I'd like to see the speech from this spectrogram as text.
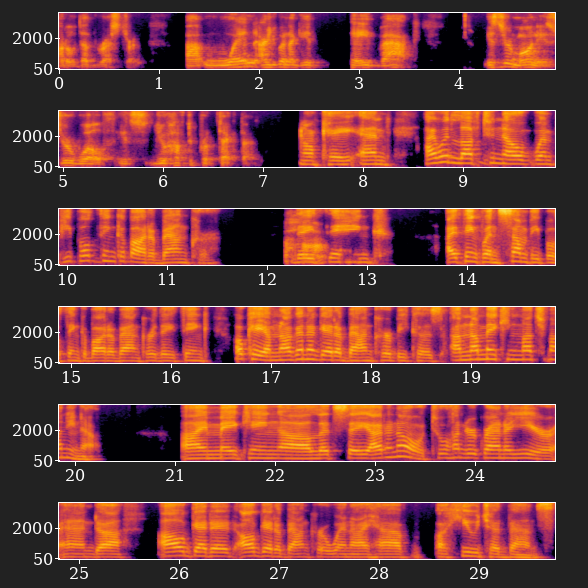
out of that restaurant uh, when are you going to get paid back it's your money it's your wealth it's you have to protect that Okay. And I would love to know when people think about a banker, uh-huh. they think, I think when some people think about a banker, they think, okay, I'm not going to get a banker because I'm not making much money now. I'm making, uh, let's say, I don't know, 200 grand a year. And uh, I'll get it. I'll get a banker when I have a huge advance.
